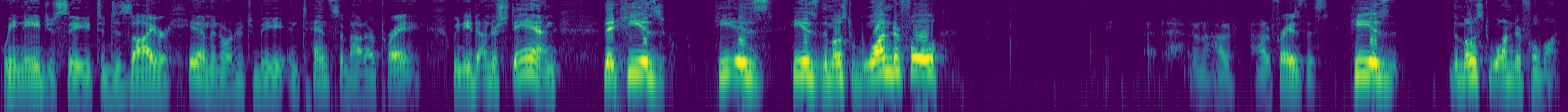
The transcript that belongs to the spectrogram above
We need, you see, to desire Him in order to be intense about our praying. We need to understand that He is, He is, He is the most wonderful, I don't know how to, how to phrase this. He is the most wonderful one.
